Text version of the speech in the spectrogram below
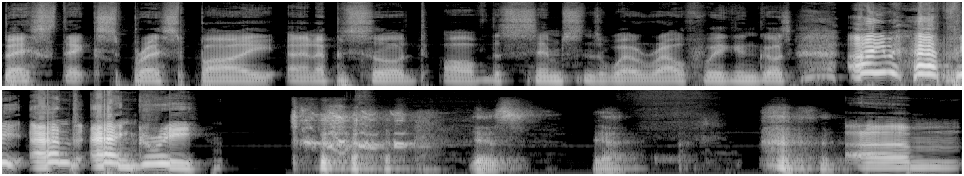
best expressed by an episode of The Simpsons where Ralph Wiggum goes, "I'm happy and angry." Yes. Yeah. Um,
